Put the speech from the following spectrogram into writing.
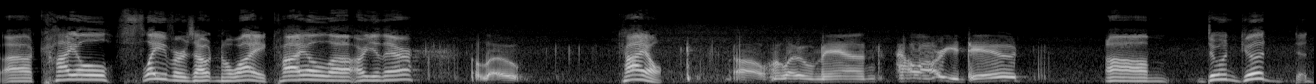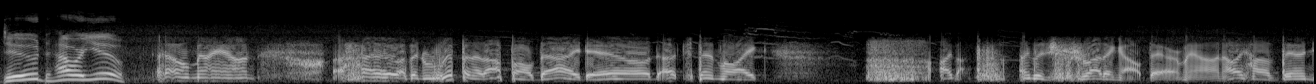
uh, Kyle Flavors out in Hawaii. Kyle, uh, are you there? Hello. Kyle. Oh, hello, man. How are you, dude? Um, doing good, dude. How are you? Oh, man. Oh, I've been ripping it up all day, dude. It's been like. I've, I've been shredding out there, man. I have been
